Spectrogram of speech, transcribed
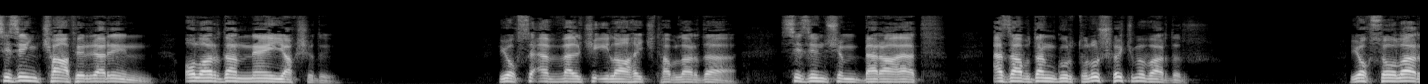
Sizin kafirlərin onlardan nəyi yaxşıdır? Yoxsa əvvəlki ilahi kitablarda sizin üçün bəraət, əzabdan qurtuluş hökmü vardır? Yoxsa onlar,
